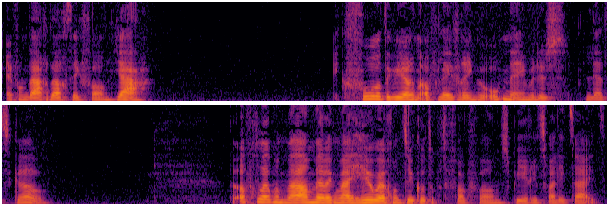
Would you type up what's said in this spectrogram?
En vandaag dacht ik van, ja, ik voel dat ik weer een aflevering wil opnemen, dus let's go. De afgelopen maanden heb ik mij heel erg ontwikkeld op het vlak van spiritualiteit.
